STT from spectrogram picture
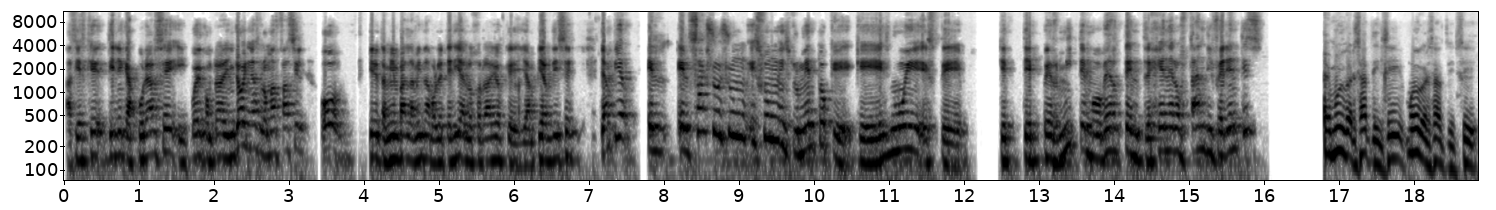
así es que tiene que apurarse y puede comprar en Joinas, lo más fácil, o quiere también va a la misma boletería, los horarios que Jean-Pierre dice. Jean-Pierre, el, el saxo es un, es un instrumento que, que es muy, este, que te permite moverte entre géneros tan diferentes. Es muy versátil, sí, muy versátil, sí.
